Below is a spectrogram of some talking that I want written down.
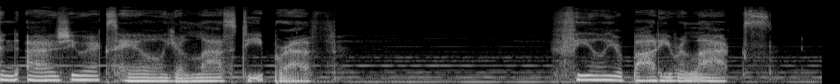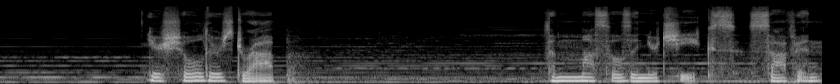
And as you exhale your last deep breath, feel your body relax. Your shoulders drop. The muscles in your cheeks soften.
